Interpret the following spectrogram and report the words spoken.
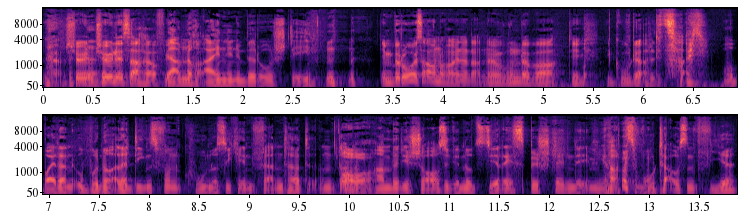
ja schön, schöne Sache auf jeden Fall. Wir haben noch einen im Büro stehen. Im Büro ist auch noch einer da, ne? Wunderbar. Die, die gute alte Zeit. Wobei dann Upuno allerdings von Kuno sich entfernt hat und dann oh. haben wir die Chance genutzt, die Restbestände im Jahr 2004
